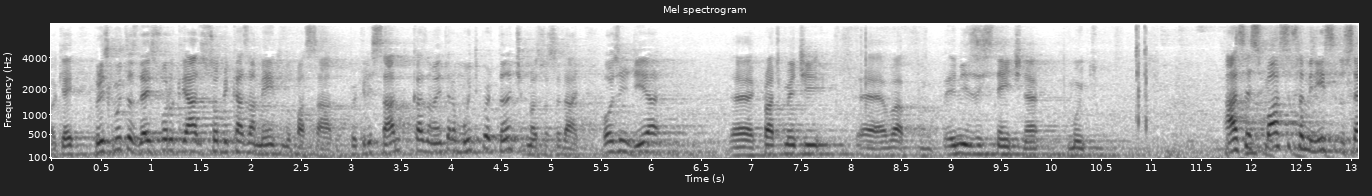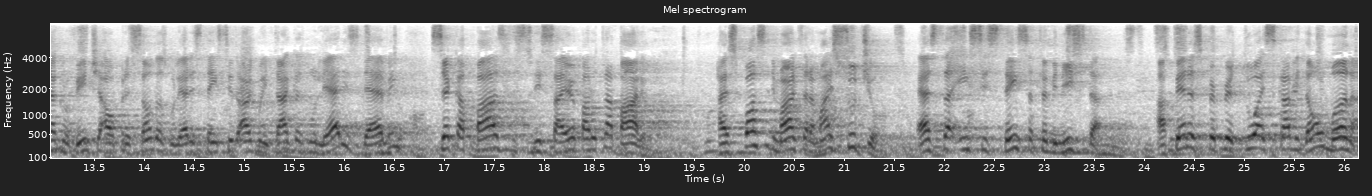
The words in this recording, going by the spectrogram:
ok? Por isso que muitas leis foram criadas sobre casamento no passado, porque eles sabem que o casamento era muito importante para uma sociedade. Hoje em dia, é praticamente é, inexistente, né? Muito. As respostas feministas do século XX à opressão das mulheres têm sido argumentar que as mulheres devem ser capazes de sair para o trabalho. A resposta de Marx era mais sutil. Esta insistência feminista apenas perpetua a escravidão humana.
